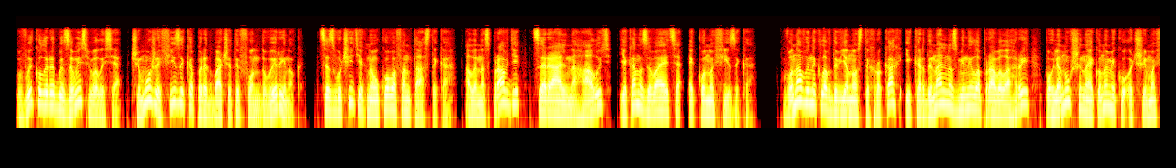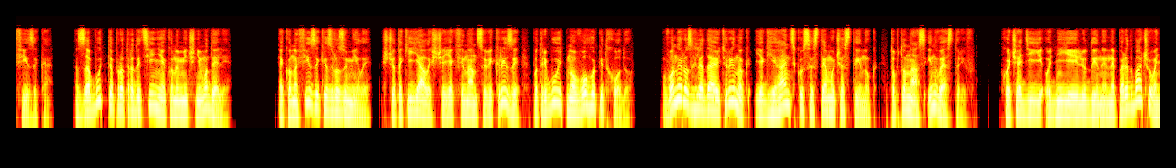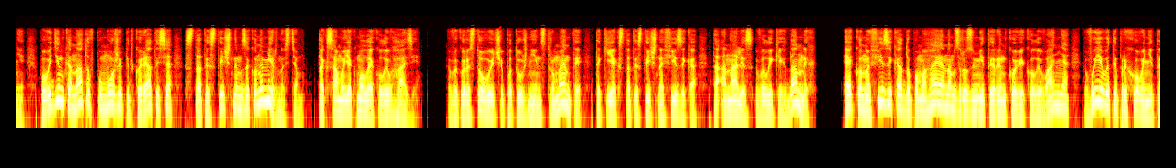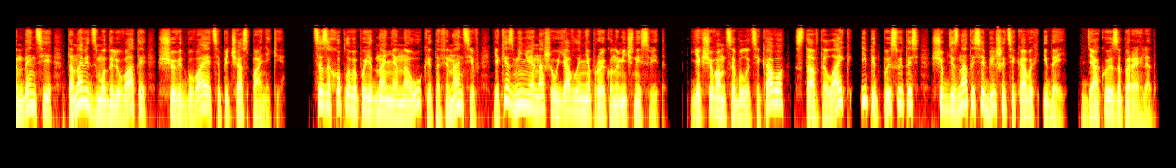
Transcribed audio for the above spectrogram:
Ви коли-небудь замислювалися, чи може фізика передбачити фондовий ринок? Це звучить як наукова фантастика, але насправді це реальна галузь, яка називається еконофізика. Вона виникла в 90-х роках і кардинально змінила правила гри, поглянувши на економіку очима фізика. Забудьте про традиційні економічні моделі. Еконофізики зрозуміли, що такі явища, як фінансові кризи, потребують нового підходу. Вони розглядають ринок як гігантську систему частинок, тобто нас, інвесторів. Хоча дії однієї людини не передбачувані, поведінка натовпу може підкорятися статистичним закономірностям, так само як молекули в газі. Використовуючи потужні інструменти, такі як статистична фізика та аналіз великих даних, еконофізика допомагає нам зрозуміти ринкові коливання, виявити приховані тенденції та навіть змоделювати, що відбувається під час паніки. Це захопливе поєднання науки та фінансів, яке змінює наше уявлення про економічний світ. Якщо вам це було цікаво, ставте лайк і підписуйтесь, щоб дізнатися більше цікавих ідей. Дякую за перегляд!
